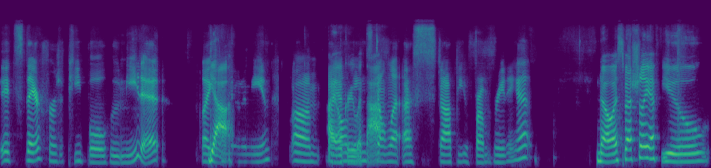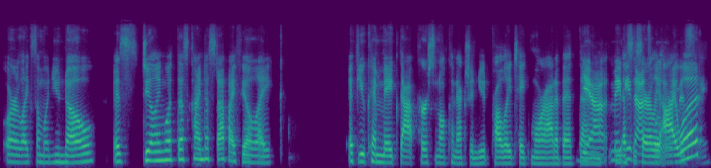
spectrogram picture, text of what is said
it's there for people who need it. Like, Yeah. you know what I mean? Um, I agree with that. Don't let us stop you from reading it. No, especially if you or like someone you know is dealing with this kind of stuff. I feel like if you can make that personal connection, you'd probably take more out of it than yeah, maybe necessarily that's I would. missing.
